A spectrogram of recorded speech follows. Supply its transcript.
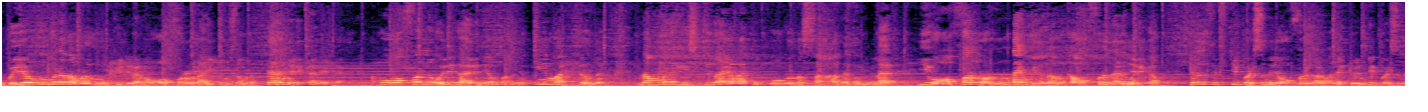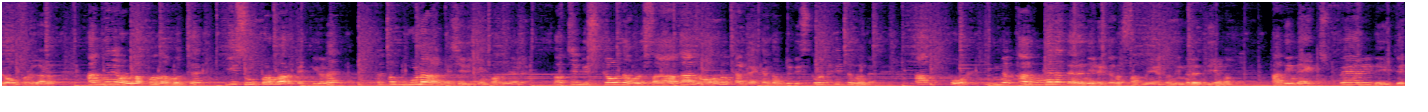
ഉപയോഗം കൂടെ നമ്മൾ നോക്കിയിട്ട് വേണം ഓഫറുള്ള ഐറ്റംസ് നമ്മൾ തിരഞ്ഞെടുക്കാനായിട്ട്. ഓഫറിൽ ഒരു കാര്യം ഞാൻ പറഞ്ഞു. ഇനി മറ്റൊന്ന് നമ്മൾ ലിസ്റ്റ് തയ്യാറാക്കി പോകുന്ന സാധനങ്ങൾ ഈ ഓഫറിൽ ഉണ്ടെങ്കിൽ നമുക്ക് ഓഫർ തിരഞ്ഞെടുക്കാം. ചിലത് ഫിഫ്റ്റി പെർസെന്റേജ് ഓഫർ കാണും അല്ലെങ്കിൽ ട്വന്റി പെർസെന്റ് ഓഫർ കാണും. അങ്ങനെ ഉള്ളപ്പോൾ നമുക്ക് ഈ സൂപ്പർ മാർക്കറ്റുകൾ ഇപ്പം ഗുണമാണ് ശരിക്കും പറഞ്ഞാൽ കുറച്ച് ഡിസ്കൗണ്ട് നമ്മൾ സാധാ നോർമൽ കണ്ടേക്കാൻ നമുക്ക് ഡിസ്കൗണ്ട് കിട്ടുന്നുണ്ട്. അപ്പോൾ നിങ്ങൾ അങ്ങനെ തിരഞ്ഞെടുക്കുന്ന സമയത്ത് നിങ്ങൾ എന്ത് ചെയ്യണം? അതിന്റെ എക്സ്പയറി ഡേറ്റ്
